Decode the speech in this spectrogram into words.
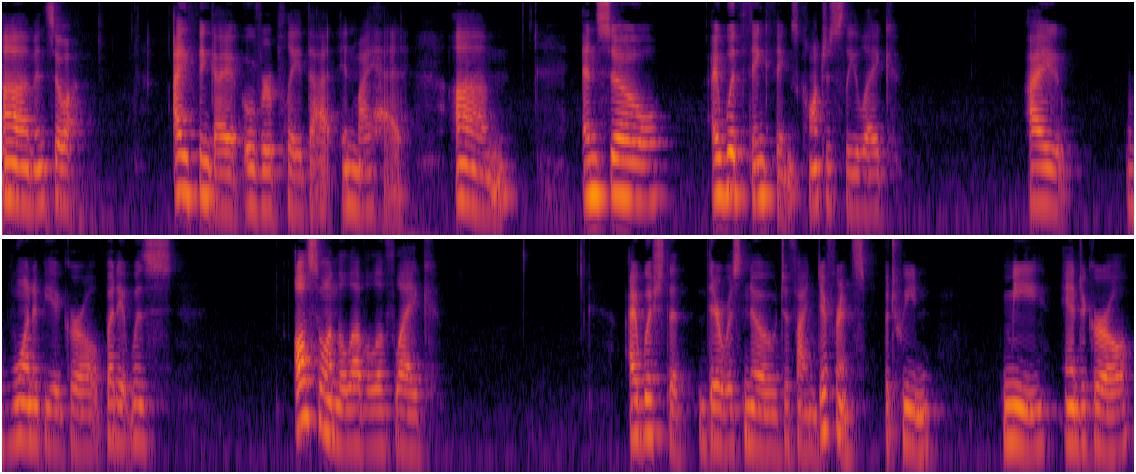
Um, and so I think I overplayed that in my head. Um, and so I would think things consciously like, I want to be a girl, but it was also on the level of like, I wish that there was no defined difference between me and a girl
